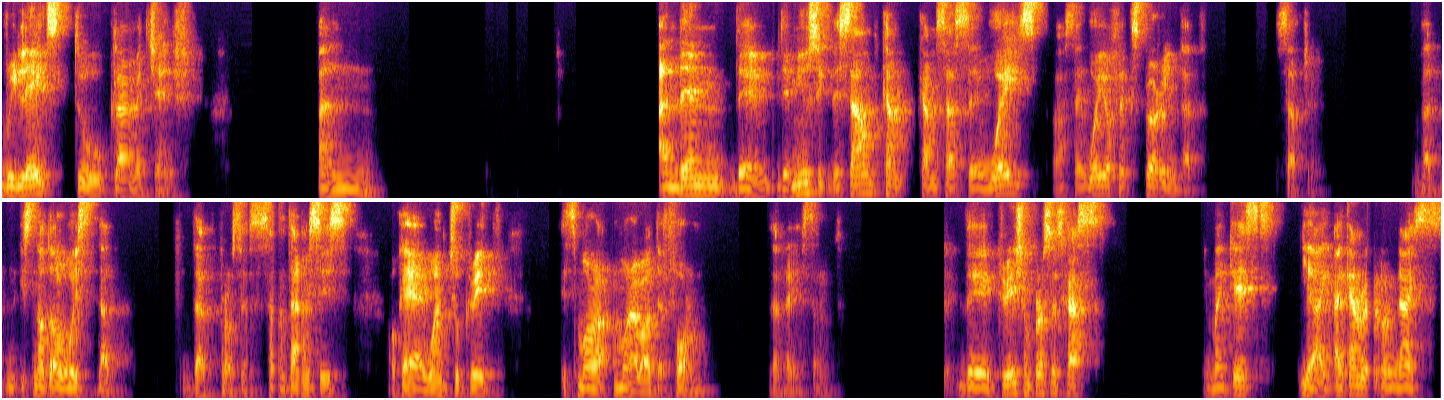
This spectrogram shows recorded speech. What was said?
relates to climate change. And and then the, the music, the sound com, comes as a way as a way of exploring that subject. But it's not always that that process. Sometimes it's okay. I want to create. It's more more about the form that I start. The creation process has, in my case, yeah, I, I can recognize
